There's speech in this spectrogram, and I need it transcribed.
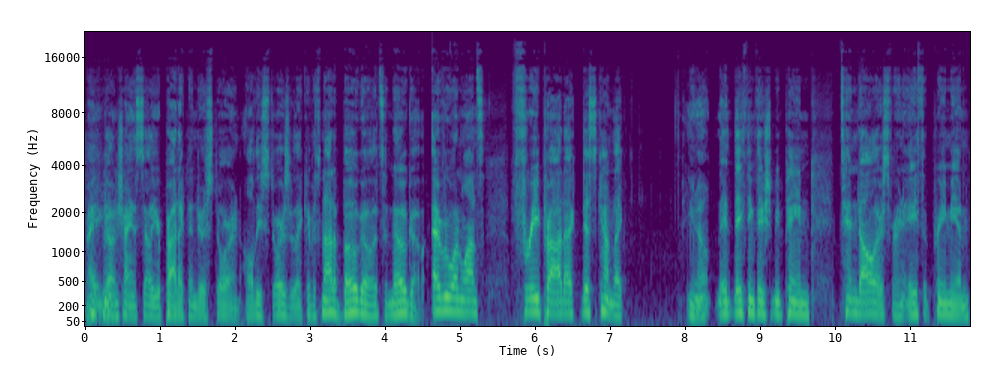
Right? You go and try and sell your product into a store, and all these stores are like, if it's not a BOGO, it's a no go. Everyone wants free product, discount. Like, you know, they, they think they should be paying $10 for an eighth of premium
